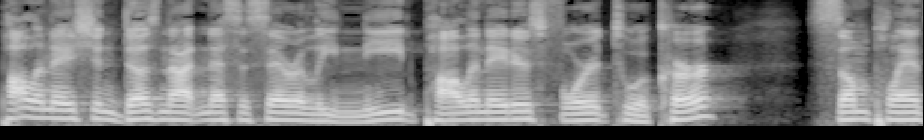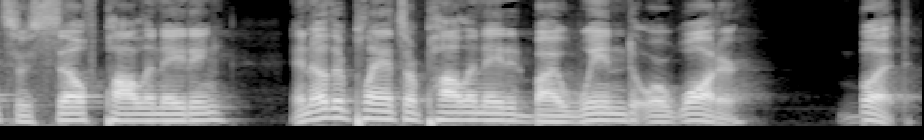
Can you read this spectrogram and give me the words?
pollination does not necessarily need pollinators for it to occur. Some plants are self pollinating and other plants are pollinated by wind or water. But,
